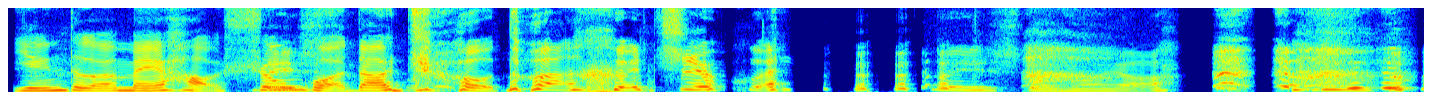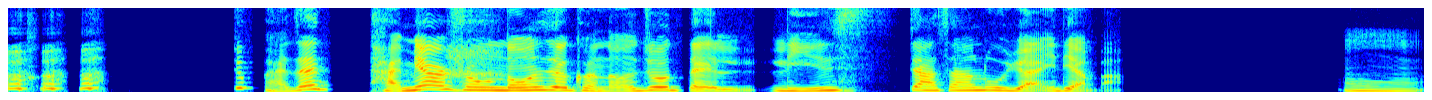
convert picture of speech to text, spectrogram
赢得美好生活的手段和智慧。为什么呀？就摆在台面上的东西，可能就得离下三路远一点吧。嗯，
